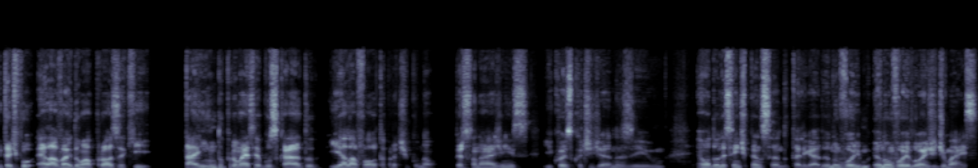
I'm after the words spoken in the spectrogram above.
Então, tipo, ela vai de uma prosa que tá indo pro mais rebuscado e ela volta pra, tipo, não, personagens e coisas cotidianas e é um adolescente pensando, tá ligado? Eu não vou ir, eu não vou ir longe demais.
